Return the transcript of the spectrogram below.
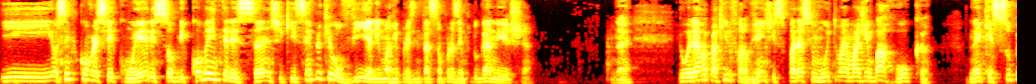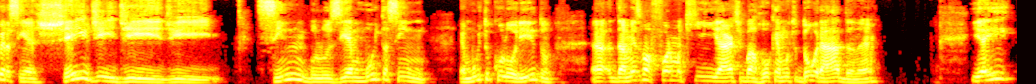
E eu sempre conversei com ele sobre como é interessante que sempre que eu via ali uma representação, por exemplo, do Ganesha, né? Eu olhava para aquilo e falava, gente, isso parece muito uma imagem barroca né? Que é super assim, é cheio de, de, de símbolos e é muito assim, é muito colorido, uh, da mesma forma que a arte barroca é muito dourada, né? E aí,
